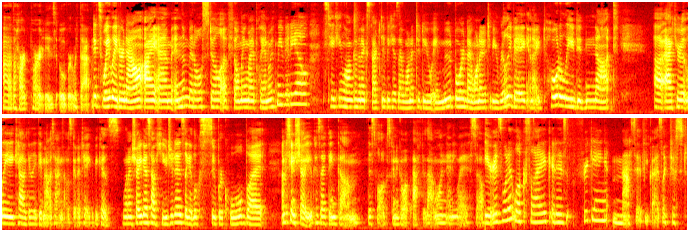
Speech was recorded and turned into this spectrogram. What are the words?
uh, the hard part is over with that. It's way later now. I am in the middle still of filming my plan with me video. It's taking longer than expected because I wanted to do a mood board and I wanted it to be really big and I totally did not uh, accurately calculate the amount of time that was gonna take because when I show you guys how huge it is, like it looks super cool, but I'm just gonna show you because I think um, this vlog is gonna go up after that one anyway. So here is what it looks like. It is freaking massive, you guys. Like just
